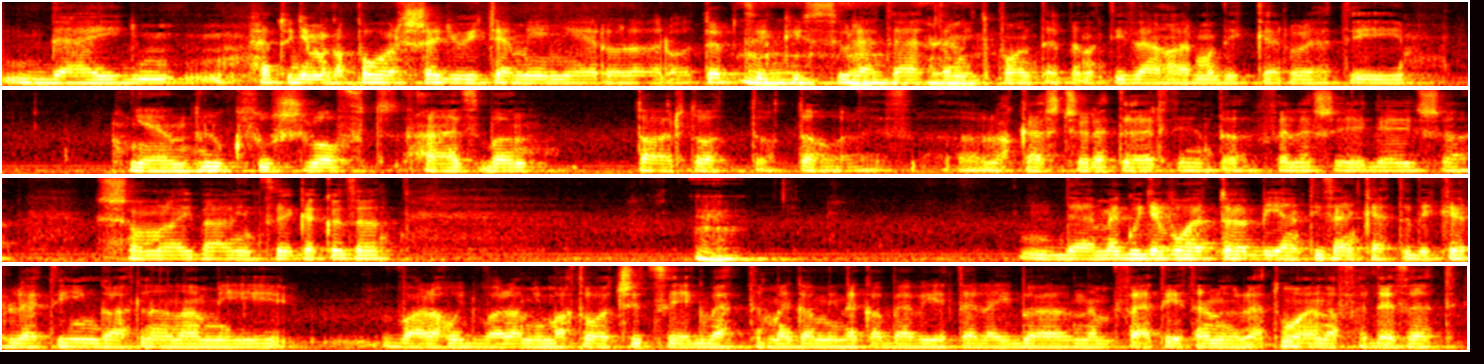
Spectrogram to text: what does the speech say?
De így, hát ugye meg a Porsche gyűjteményéről arról több cikk is hmm. született, amit pont ebben a 13. kerületi ilyen luxus loft házban tartott, ott, ahol ez a lakáscsere történt a felesége és a Somlai Bálint cége között. Uh-huh. De meg ugye volt több ilyen 12. kerületi ingatlan, ami valahogy valami matolcsi cég vette meg, aminek a bevételeiből nem feltétlenül lett volna fedezet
